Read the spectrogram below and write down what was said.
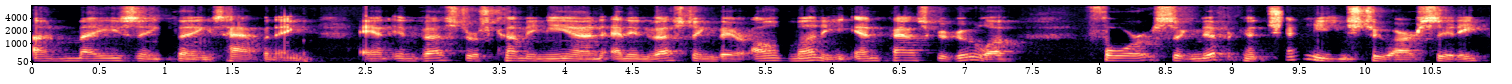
amazing things happening and investors coming in and investing their own money in Pascagoula for significant change to our city.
